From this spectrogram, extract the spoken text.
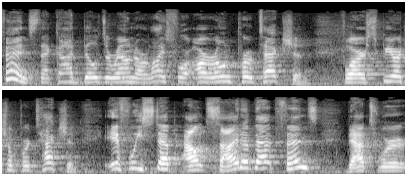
fence that God builds around our lives for our own protection, for our spiritual protection. If we step outside of that fence, that's where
